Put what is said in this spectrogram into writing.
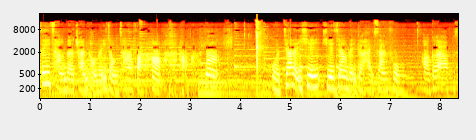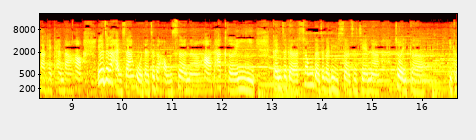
非常的传统的一种插法，哈，好，那我加了一些些这样的一个海珊瑚。好，各位阿菩萨可以看到哈，因为这个海珊瑚的这个红色呢，哈，它可以跟这个松的这个绿色之间呢做一个一个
